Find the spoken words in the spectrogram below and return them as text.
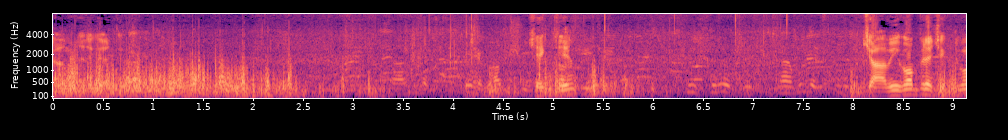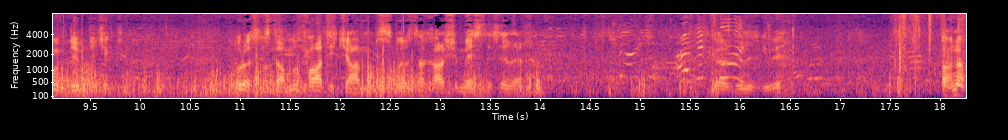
Camileri gördük. Çektim. Camiyi komple çektim demin de çektim. Burası İstanbul Fatih Camimiz. Burası karşı mesleseler. Gördüğünüz gibi. Anam.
